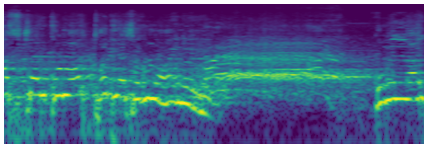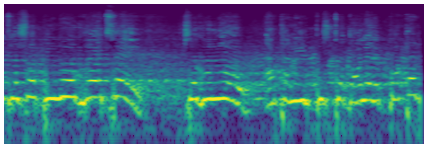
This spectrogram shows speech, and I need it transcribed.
রাষ্ট্রের কোনো অর্থ দিয়ে সেগুলো হয়নি। কুমিল্লায় যেসব বিনিয়োগ হয়েছে, সেগুলো একটা নির্দিষ্ট দলের পকেট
